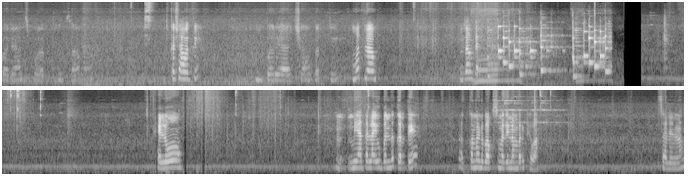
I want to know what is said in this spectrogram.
बऱ्याच वरती जावा. कशावरती? बऱ्याच्या वरती. मतलब जाऊ द्या हॅलो मी आता लाईव्ह बंद करते. कमेंट बॉक्समध्ये नंबर ठेवा. चालेल ना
